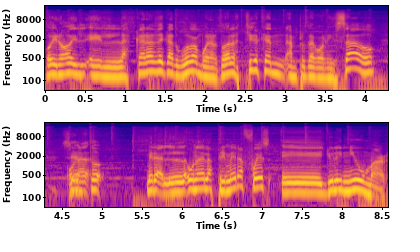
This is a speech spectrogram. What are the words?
Oye, no, el- el- las caras de Catwoman, bueno, todas las chicas que han, han protagonizado, Una- ¿cierto? Mira, la- una de las primeras fue eh, Julie Newmar,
